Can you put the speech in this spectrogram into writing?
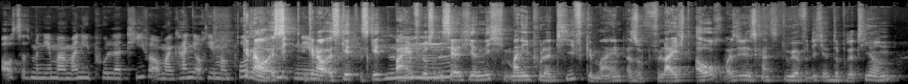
aus, dass man jemand manipulativ, aber man kann ja auch jemanden positiv Genau, es, mitnehmen. genau, es geht, es geht Mhm. beeinflussen ist ja hier nicht manipulativ gemeint, also vielleicht auch, weiß ich nicht, das kannst du ja für dich interpretieren.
